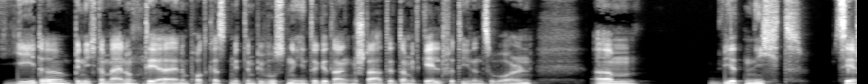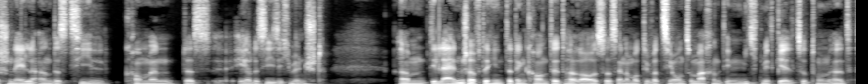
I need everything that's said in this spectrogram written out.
Jeder, bin ich der Meinung, der einen Podcast mit dem bewussten Hintergedanken startet, damit Geld verdienen zu wollen, ähm, wird nicht sehr schnell an das Ziel kommen, das er oder sie sich wünscht ähm, die Leidenschaft dahinter, den Content heraus aus einer Motivation zu machen, die nicht mit Geld zu tun hat,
